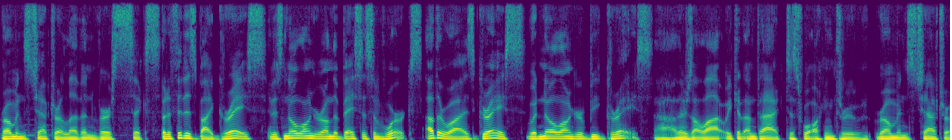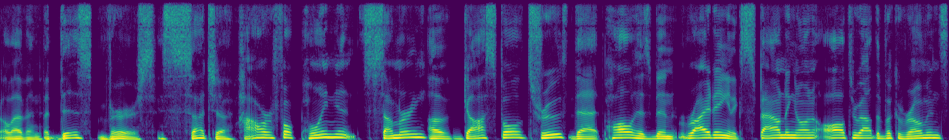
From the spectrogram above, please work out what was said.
Romans chapter 11, verse 6. But if it is by grace, it is no longer on the basis of works. Otherwise, grace would no longer be grace. Ah, there's a lot we could unpack just walking through Romans chapter 11. But this verse is such a powerful, poignant summary of gospel truth that Paul has been writing and expounding on all throughout the book of Romans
